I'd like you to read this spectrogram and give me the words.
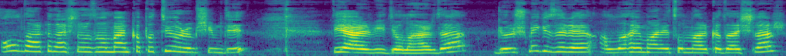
Oldu arkadaşlar o zaman ben kapatıyorum şimdi. Diğer videolarda görüşmek üzere. Allah'a emanet olun arkadaşlar.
